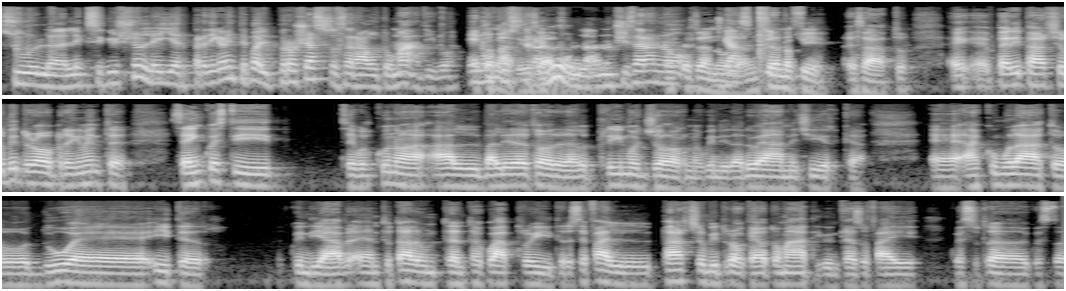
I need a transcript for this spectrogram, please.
sull'execution layer, praticamente poi il processo sarà automatico e automatico, non costerà esatto. nulla, non ci saranno non nulla, non ci saranno fee, esatto. E, e, per i partial withdraw, praticamente se in questi se qualcuno ha, ha il validatore dal primo giorno, quindi da due anni circa, eh, ha accumulato due iter, quindi ha in totale un 34 iter, se fa il partial withdraw che è automatico in caso fai tra, questa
